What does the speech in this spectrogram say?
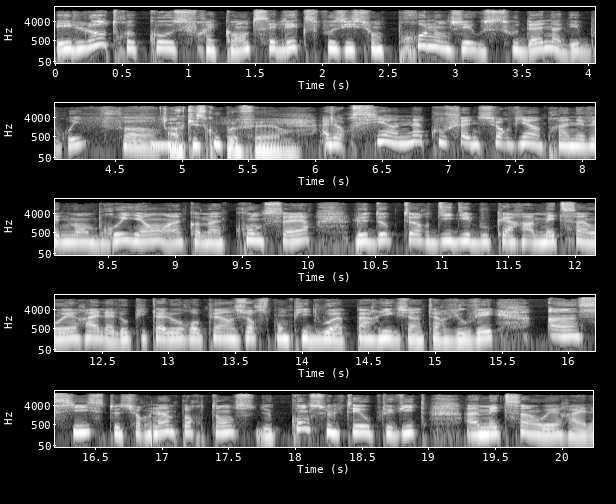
Et l'autre cause fréquente, c'est l'exposition prolongée ou soudaine à des bruits forts. Alors, qu'est-ce qu'on peut faire? Alors, si un acouphène survient après un événement bruyant, hein, comme un concert, le docteur Didier Boucara, médecin ORL à l'hôpital européen Georges Pompidou à Paris, que j'ai interviewé, insiste sur l'importance de consulter au plus vite un médecin ORL.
